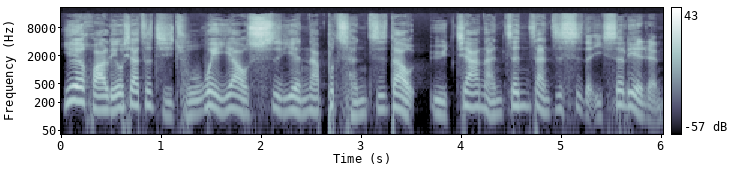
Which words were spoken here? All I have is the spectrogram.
耶和华留下这几族，为要试验那不曾知道与迦南征战之事的以色列人，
